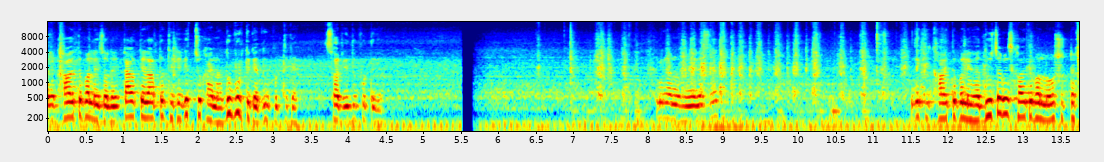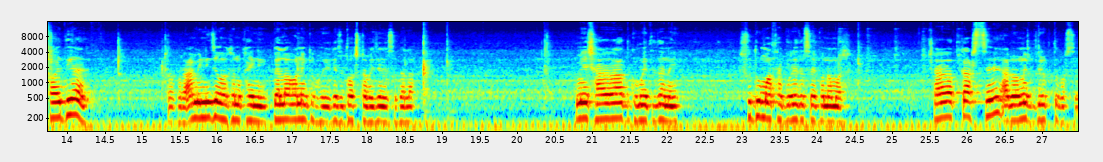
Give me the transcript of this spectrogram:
আর খাওয়াইতে পারলেই চলে। কালকে রাতে থেকে কিচ্ছু খায় না, দুপুর থেকে দুপুর থেকে সরি দুপুর থেকে। মিলানো হয়ে গেছে। দেখি খাওয়াইতে পারলে হয়, দুই চামচ খাওয়াইতে পারল, ওষুধটা খাওয়াই দিয়ে তারপরে আমি নিজেও এখনও খাইনি। বেলা অনেক হয়ে গেছে, দশটা বেজে গেছে বেলা। মেয়ে সারা রাত ঘুমাইতে দেয় নাই, শুধু মাথা ঘুরে দিচ্ছে এখন আমার। সারা রাত কাটছে আর অনেক বিরক্ত করছে।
